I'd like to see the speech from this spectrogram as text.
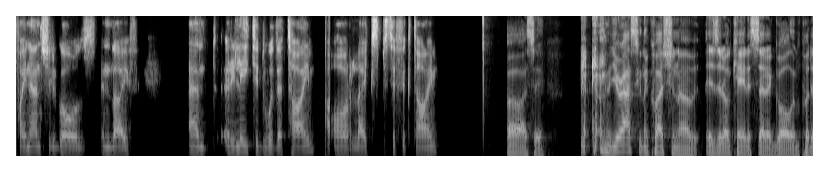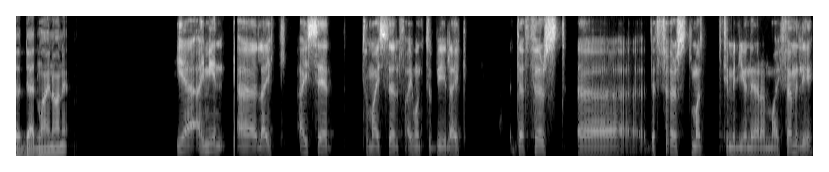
financial goals in life and related with the time or like specific time Oh, I see. You're asking the question of is it okay to set a goal and put a deadline on it? yeah i mean uh, like i said to myself i want to be like the first uh, the first multimillionaire in my family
